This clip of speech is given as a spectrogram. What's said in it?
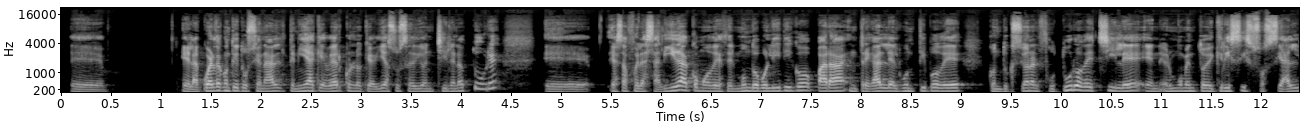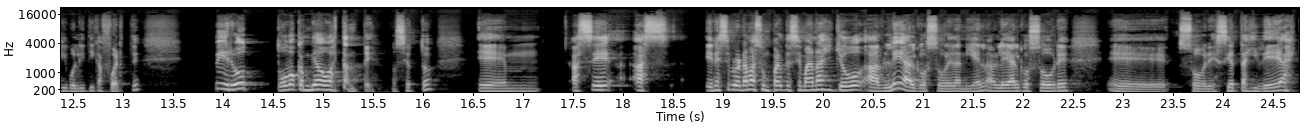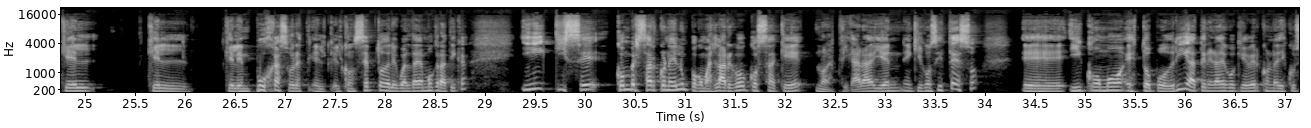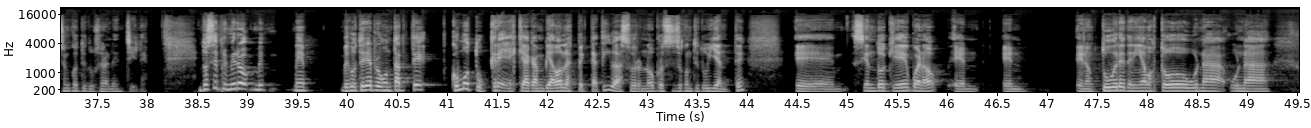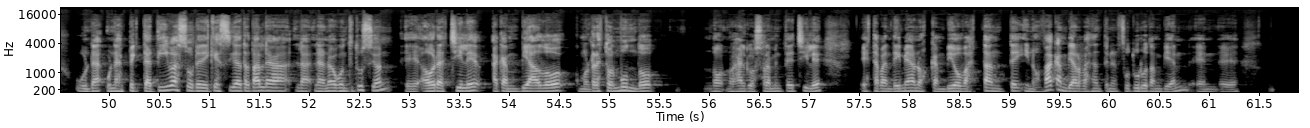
el acuerdo constitucional tenía que ver con lo que había sucedido en Chile en octubre. Eh, esa fue la salida como desde el mundo político para entregarle algún tipo de conducción al futuro de Chile en, un momento de crisis social y política fuerte. Pero todo ha cambiado bastante, ¿no es cierto? Em, hace, en ese programa hace un par de semanas yo hablé algo sobre Daniel, hablé algo sobre, eh, sobre ciertas ideas que él, que él que le empuja sobre el, concepto de la igualdad democrática y quise conversar con él un poco más largo, cosa que nos explicara bien en qué consiste eso eh, y cómo esto podría tener algo que ver con la discusión constitucional en Chile. Entonces, primero me, gustaría preguntarte cómo tú crees que ha cambiado la expectativa sobre el nuevo proceso constituyente, eh, siendo que, bueno, en, en, en, octubre teníamos toda una, una una, una, expectativa sobre de qué se iba a tratar la, la, nueva constitución. Eh, ahora Chile ha cambiado, como el resto del mundo, no, es algo solamente de Chile, esta pandemia nos cambió bastante y nos va a cambiar bastante en el futuro también. Eh,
